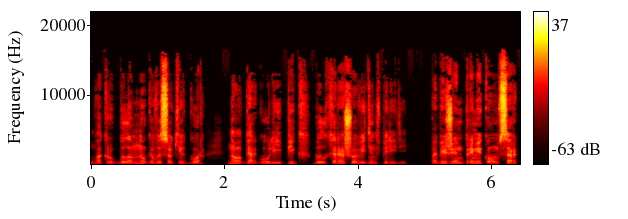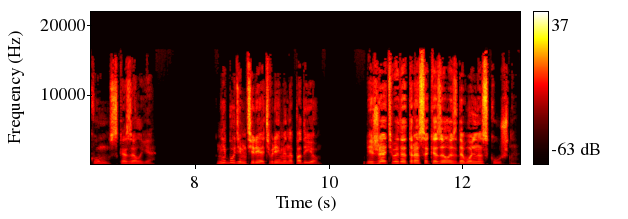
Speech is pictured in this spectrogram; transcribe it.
Вокруг было много высоких гор, но Гаргулий пик был хорошо виден впереди. «Побежим прямиком в Саркум», — сказал я. «Не будем терять время на подъем». Бежать в этот раз оказалось довольно скучно.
